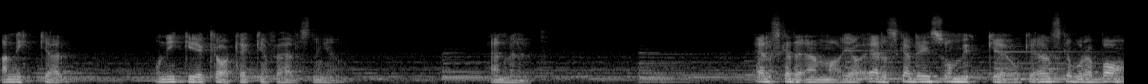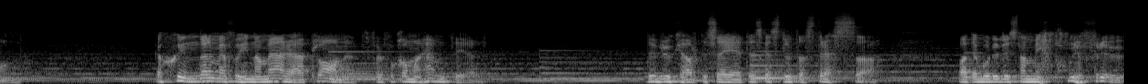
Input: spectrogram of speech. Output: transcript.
Han nickar och Nicky ger klartecken för hälsningen. En minut. Älskade Emma, jag älskar dig så mycket och jag älskar våra barn. Jag skyndade mig för att hinna med det här planet för att få komma hem till er. Du brukar alltid säga att jag ska sluta stressa och att jag borde lyssna mer på min fru.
